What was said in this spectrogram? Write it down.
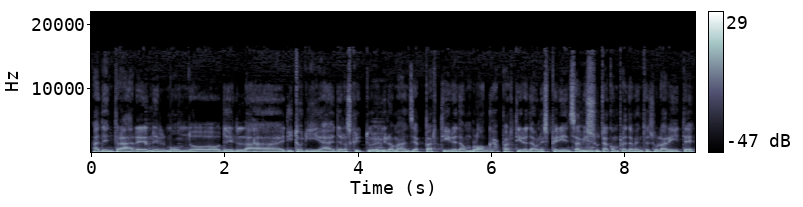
ad entrare nel mondo dell'editoria e della scrittura di romanzi a partire da un blog, a partire da un'esperienza mm-hmm. vissuta completamente sulla rete,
